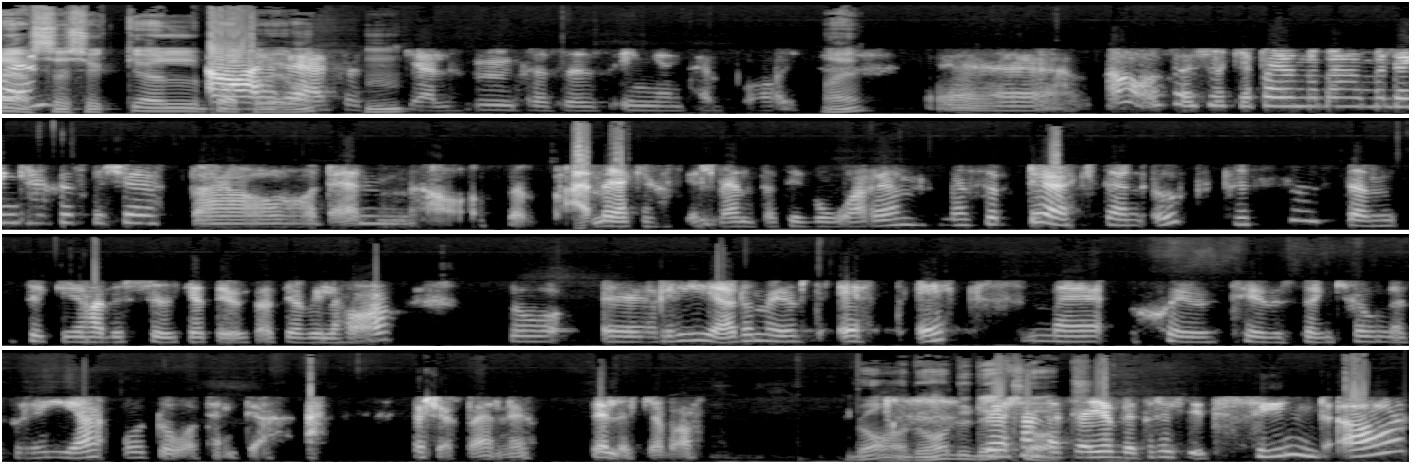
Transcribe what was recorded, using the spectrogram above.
racercykel pratar vi Ja, en racercykel. Mm. Mm, precis. Ingen tempohoj. Nej. Eh, ja, så jag kikade på den och bara, men den kanske ska köpa och den, ja, så, men jag kanske ska vänta till våren. Men så dök den upp, precis den cykeln jag hade kikat ut att jag ville ha. Så eh, rea de ut ett ex med 7000 kronors rea och då tänkte jag, äh, jag köper en nu. Det är lika bra. Bra, då har du det Jag kände att jag gjorde ett riktigt synd, ja.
